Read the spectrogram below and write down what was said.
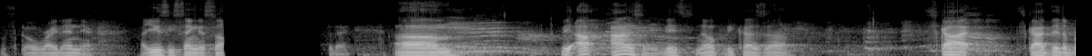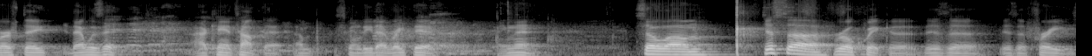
let's go right in there. I usually sing a song today. Um, honestly, this nope because uh, Scott Scott did a birthday. That was it. I can't top that. I'm, just going to leave that right there. Amen. So, um, just uh, real quick, uh, there's, a, there's a phrase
